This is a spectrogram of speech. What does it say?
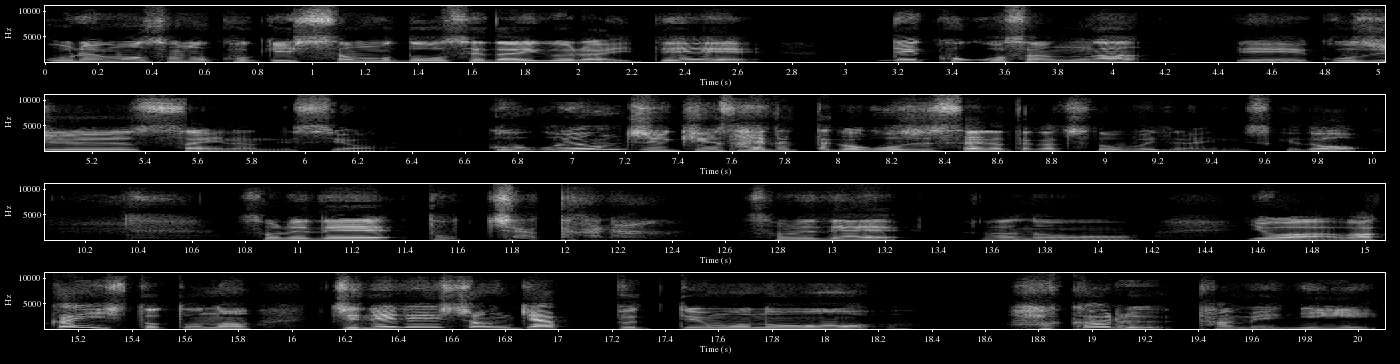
俺もそのこけしさんも同世代ぐらいで、で、ココさんが、えー、50歳なんですよ。49歳だったか50歳だったかちょっと覚えてないんですけど、それで、どっちゃったかな。それで、あの、要は若い人とのジェネレーションギャップっていうものを測るために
